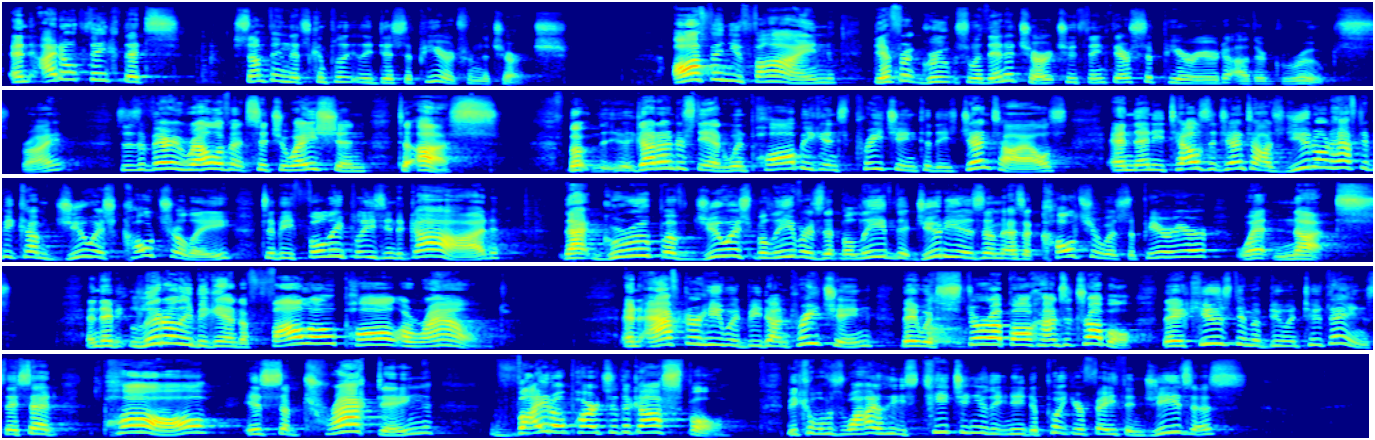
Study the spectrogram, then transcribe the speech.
And I don't think that's something that's completely disappeared from the church. Often you find different groups within a church who think they're superior to other groups, right? So it's a very relevant situation to us. But you got to understand when Paul begins preaching to these Gentiles, and then he tells the Gentiles, you don't have to become Jewish culturally to be fully pleasing to God. That group of Jewish believers that believed that Judaism as a culture was superior went nuts. And they literally began to follow Paul around. And after he would be done preaching, they would stir up all kinds of trouble. They accused him of doing two things. They said, Paul is subtracting vital parts of the gospel. Because while he's teaching you that you need to put your faith in Jesus,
